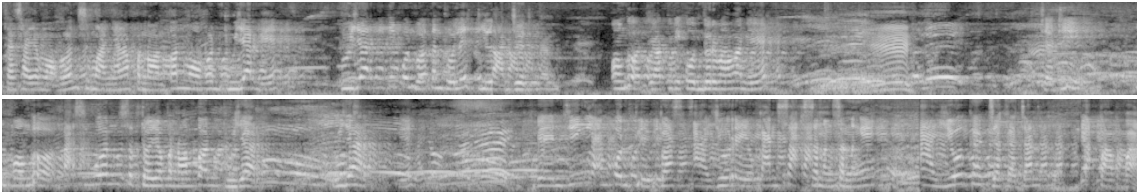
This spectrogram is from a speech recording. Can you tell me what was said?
dan saya mohon semuanya penonton mohon buyar ya. Buyar ini pun buatan boleh dilanjut. Monggo diakui kondur mawon ya. Jadi monggo tak suwun sedaya penonton buyar. Buyar ya. Benjing lek pun bebas ayo reokan sak seneng-senenge. Ayo gajah-gajahan enggak apa-apa.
